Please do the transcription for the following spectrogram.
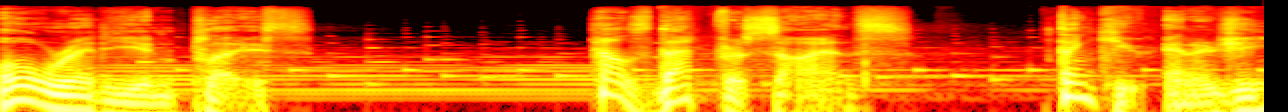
already in place. How's that for science? Thank you, energy.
